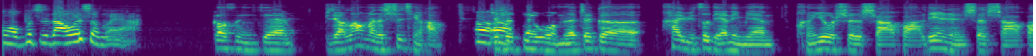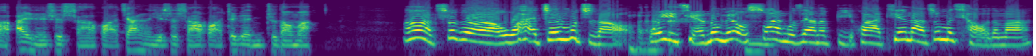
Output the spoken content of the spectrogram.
我不知道为什么呀。告诉你一件比较浪漫的事情哈，就是在我们的这个汉语字典里面，朋友是十二画，恋人是十二画，爱人是十二画，家人也是十二画，这个你知道吗？啊，这个我还真不知道，我以前都没有算过这样的笔画。天哪，这么巧的吗？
